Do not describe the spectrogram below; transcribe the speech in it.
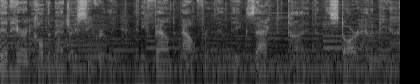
Then Herod called the Magi secretly, and he found out from them the exact time that the star had appeared.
